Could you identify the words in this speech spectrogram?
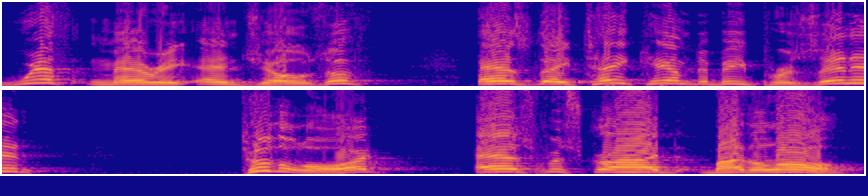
with Mary and Joseph, as they take him to be presented to the Lord as prescribed by the law.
